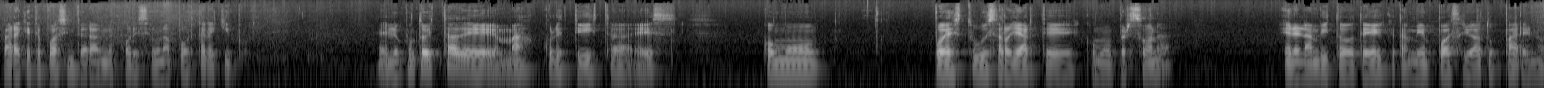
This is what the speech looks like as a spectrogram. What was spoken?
para que te puedas integrar mejor y ser un aporte al equipo? En el punto de vista de más colectivista es cómo puedes tú desarrollarte como persona en el ámbito de que también puedas ayudar a tus pares, ¿no?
